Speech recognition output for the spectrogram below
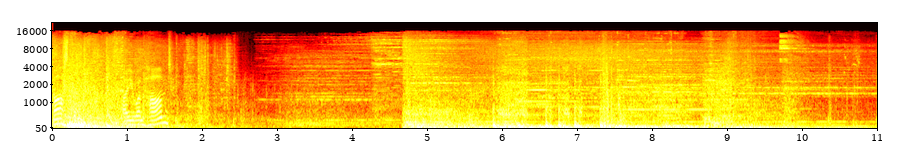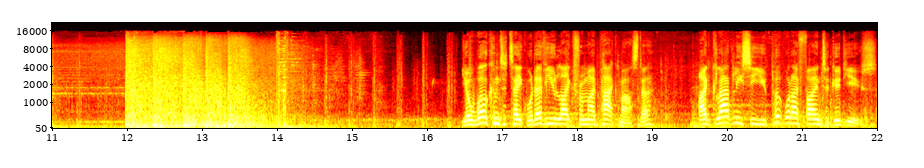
Master, are you unharmed? You're welcome to take whatever you like from my pack, Master. I'd gladly see you put what I find to good use.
